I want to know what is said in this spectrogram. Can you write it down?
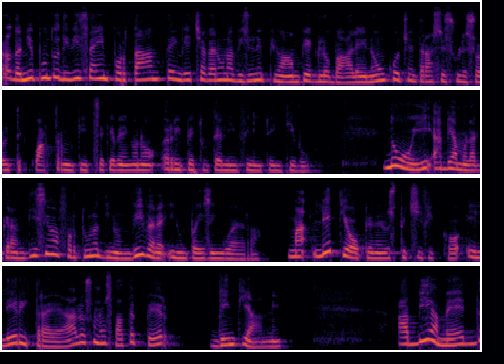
però dal mio punto di vista è importante invece avere una visione più ampia e globale e non concentrarsi sulle solite quattro notizie che vengono ripetute all'infinito in tv. Noi abbiamo la grandissima fortuna di non vivere in un paese in guerra, ma l'Etiopia nello specifico e l'Eritrea lo sono state per 20 anni. Abiy Ahmed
